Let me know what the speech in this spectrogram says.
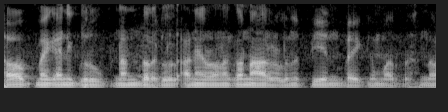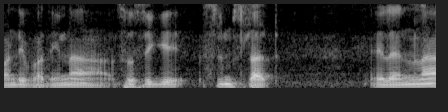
டாப் மெக்கானிக் குரூப் நண்பர்கள் அனைவரும் வணக்கம். நான் வந்து பிஎன் பைக்குமார் பேசுகிறேன் இந்த வண்டி பார்த்தீங்கன்னா சுசுகி ஸ்லிம் ஸ்டார்ட் இதில் என்னென்னா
